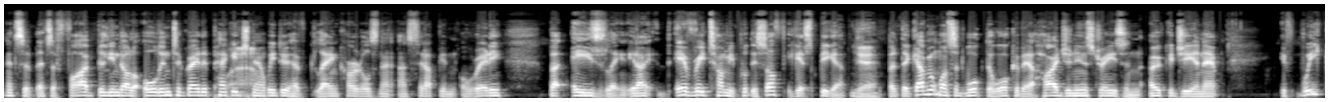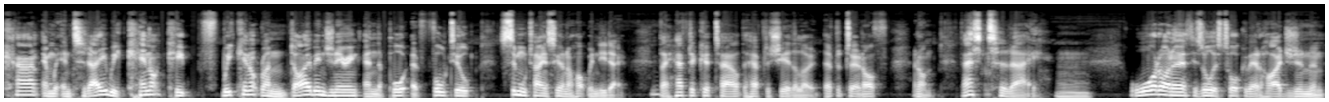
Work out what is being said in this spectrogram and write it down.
That's a that's a five billion dollar all integrated package. Now we do have land corridors now, are set up in already, but easily, you know, every time you put this off, it gets bigger. Yeah. But the government wants to walk the walk about hydrogen industries and Oakajee and that. If we can't, and, we, and today we cannot keep, we cannot run Dive Engineering and the port at full tilt simultaneously on a hot windy day. They have to curtail, they have to share the load, they have to turn off and on. That's today. What on earth is all this talk about hydrogen and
